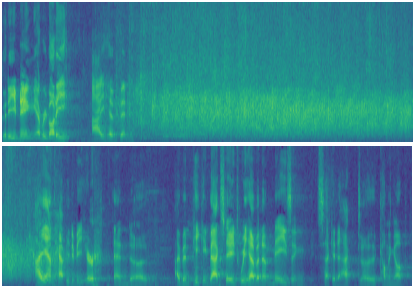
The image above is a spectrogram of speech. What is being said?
Good evening, everybody. I have been I am happy to be here, and uh, I've been peeking backstage. We have an amazing second act uh, coming up.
